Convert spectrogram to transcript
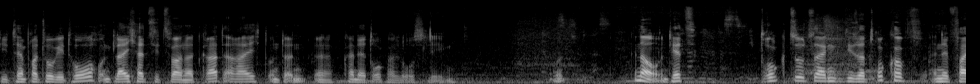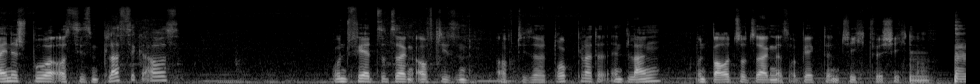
die Temperatur geht hoch und gleich hat sie 200 Grad erreicht und dann äh, kann der Drucker loslegen. Und, genau, und jetzt druckt sozusagen dieser Druckkopf eine feine Spur aus diesem Plastik aus und fährt sozusagen auf, diesen, auf dieser Druckplatte entlang und baut sozusagen das Objekt dann Schicht für Schicht auf.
